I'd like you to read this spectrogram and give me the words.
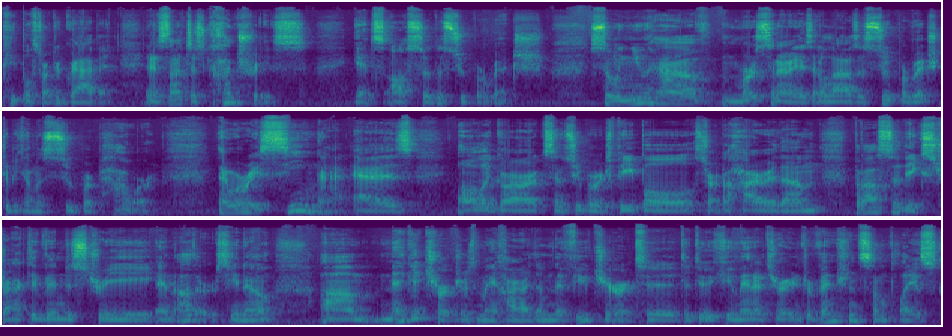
People start to grab it, and it's not just countries; it's also the super rich. So when you have mercenaries, it allows a super rich to become a superpower, and we're already seeing that as oligarchs and super rich people start to hire them, but also the extractive industry and others. You know, um, mega churches may hire them in the future to, to do a humanitarian intervention someplace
